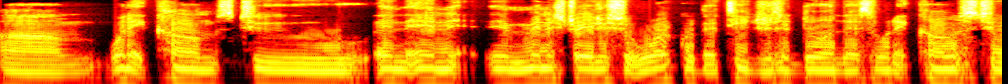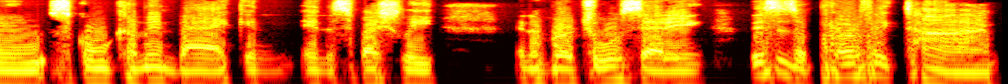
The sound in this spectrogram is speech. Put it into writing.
um, when it comes to and, and administrators should work with the teachers in doing this when it comes to school coming back and, and especially in a virtual setting. This is a perfect time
